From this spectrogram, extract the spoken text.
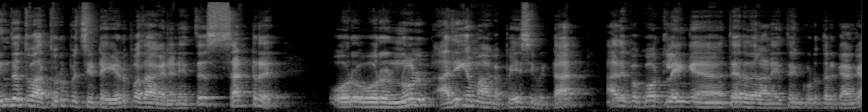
இந்துத்துவா துருப்புச் சீட்டை எடுப்பதாக நினைத்து சற்று ஒரு ஒரு நூல் அதிகமாக பேசிவிட்டார். அது இப்போ கோர்ட்லேயும் தேர்தல் ஆணையத்தையும் கொடுத்துருக்காங்க.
